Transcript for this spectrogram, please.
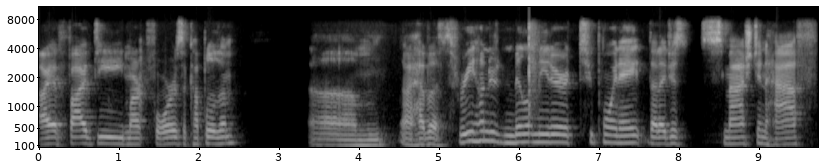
I have 5D Mark IVs, a couple of them. Um, I have a 300 millimeter 2.8 that I just smashed in half.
